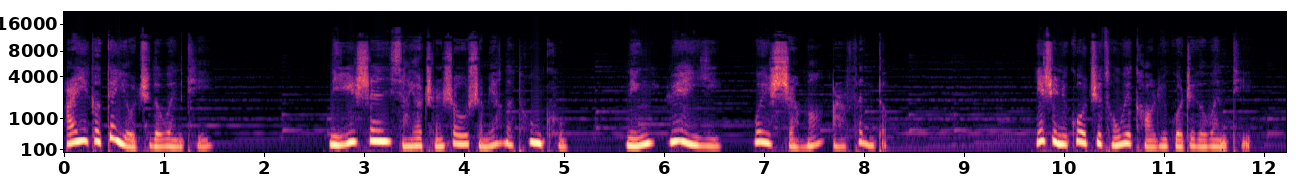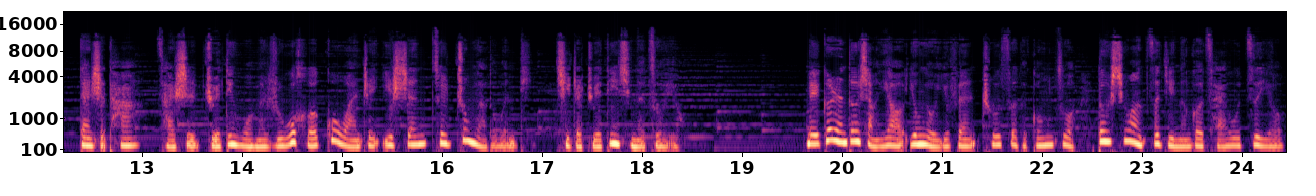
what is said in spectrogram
而一个更有趣的问题：你一生想要承受什么样的痛苦？您愿意为什么而奋斗？也许你过去从未考虑过这个问题，但是它才是决定我们如何过完这一生最重要的问题，起着决定性的作用。每个人都想要拥有一份出色的工作，都希望自己能够财务自由，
